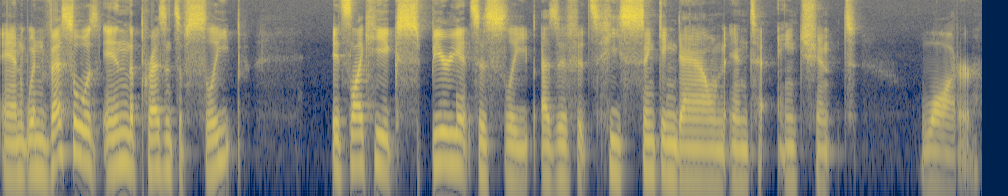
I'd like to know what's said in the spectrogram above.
And when Vessel is in the presence of sleep, it's like he experiences sleep as if it's he's sinking down into ancient water.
